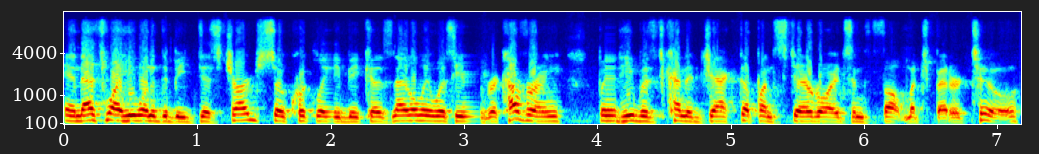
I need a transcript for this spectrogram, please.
And that's why he wanted to be discharged so quickly because not only was he recovering, but he was kind of jacked up on steroids and felt much better too.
